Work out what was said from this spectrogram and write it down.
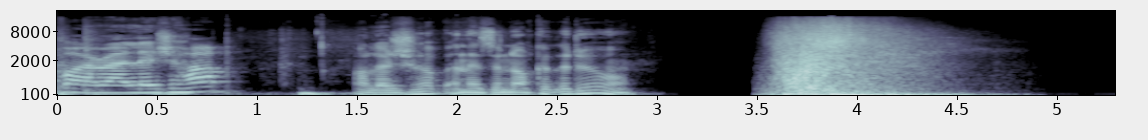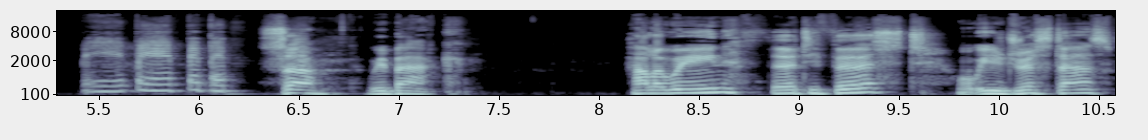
Via our leisure hub. I'll leisure hub, and there's a knock at the door. So, we're back. Halloween, 31st. What were you dressed as?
